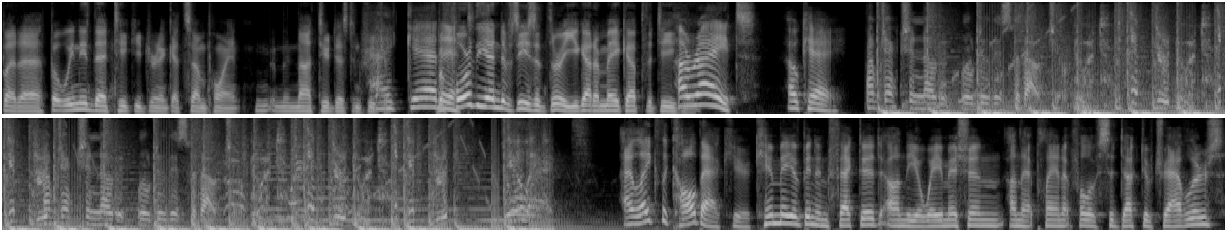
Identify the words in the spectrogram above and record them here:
But uh, but we need that tiki drink at some point in the not too distant future. I get it. Before the end of season three, you got to make up the tiki. All right. Okay. Objection noted. We'll do this without you. Do it. Do it. Do it. Objection noted. We'll do this without you. Do it. Do it. Do it. Do it. I like the callback here. Kim may have been infected on the away mission on that planet full of seductive travelers.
